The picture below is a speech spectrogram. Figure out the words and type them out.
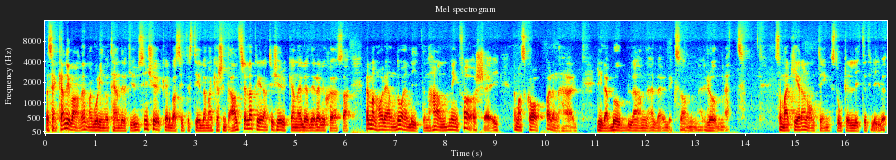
Men sen kan det ju vara annat, man går in och tänder ett ljus i en kyrka eller bara sitter stilla, man kanske inte alls relaterar till kyrkan eller det religiösa, men man har ändå en liten handling för sig när man skapar den här lilla bubblan eller liksom rummet som markerar någonting stort eller litet i livet.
